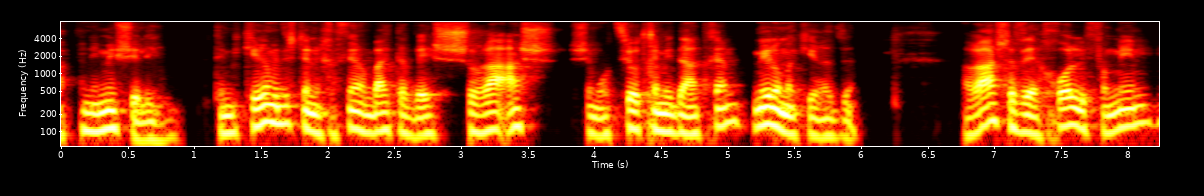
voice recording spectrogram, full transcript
הפנימי שלי, אתם מכירים את זה שאתם נכנסים הביתה ויש רעש שמוציא אתכם מדעתכם? מי לא מכיר את זה? הרעש הזה יכול לפעמים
